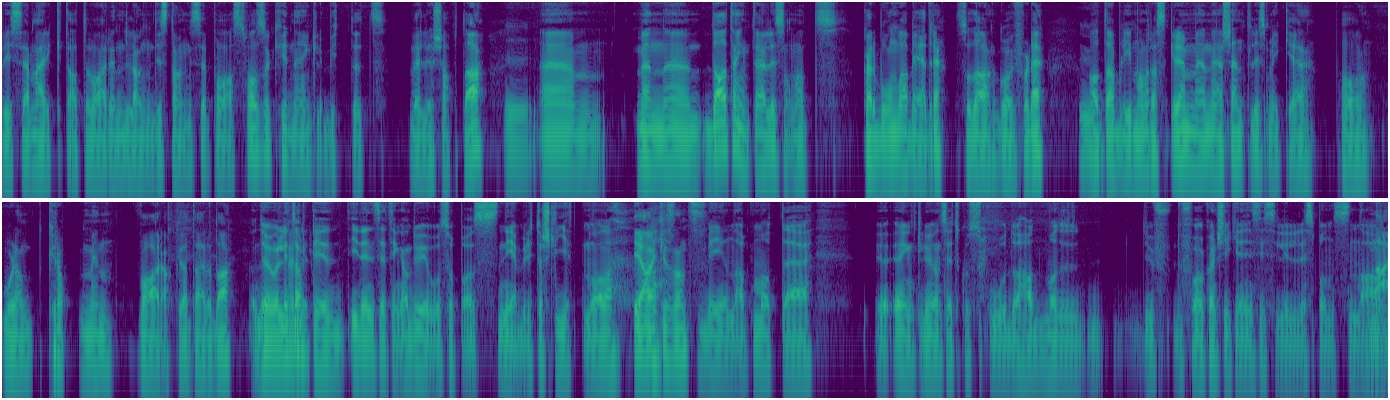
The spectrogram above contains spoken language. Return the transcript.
hvis jeg merket at det var en lang distanse på asfalt, så kunne jeg egentlig byttet veldig kjapt da. Mm. Um, men uh, da tenkte jeg liksom at karbon var bedre, så da går vi for det. Mm. At da blir man raskere, men jeg kjente liksom ikke på hvordan kroppen min var akkurat der og da. Det er jo litt artig i den settinga. Du er jo såpass nedbrutt og sliten nå, da. Ja, ikke sant? Beina på en måte Egentlig uansett hvilke sko du en måte, du, du får kanskje ikke den siste lille responsen av Nei,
